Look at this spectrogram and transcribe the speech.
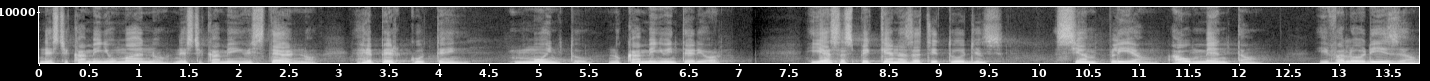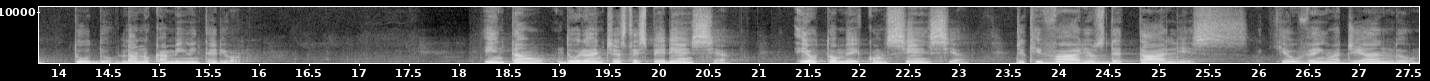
neste caminho humano, neste caminho externo, repercutem muito no caminho interior. E essas pequenas atitudes se ampliam, aumentam e valorizam tudo lá no caminho interior. Então, durante esta experiência, eu tomei consciência de que vários detalhes que eu venho adiando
